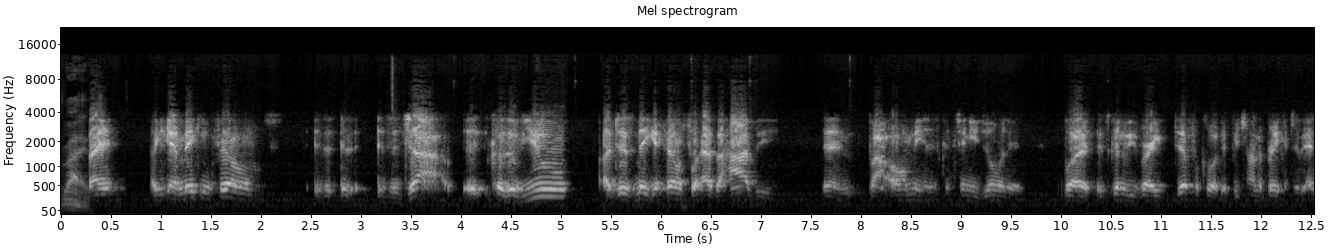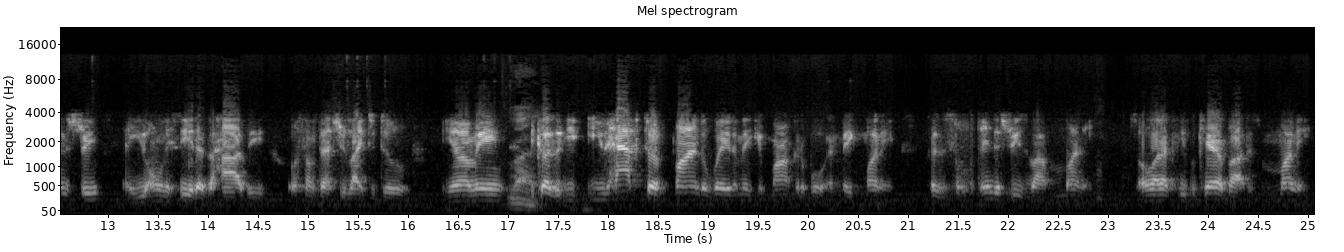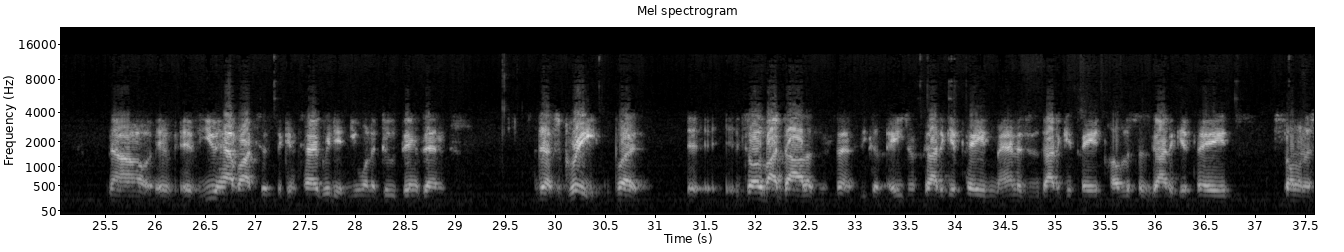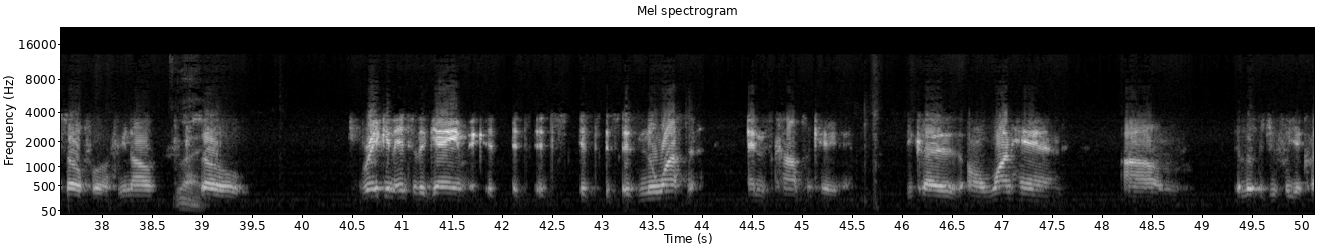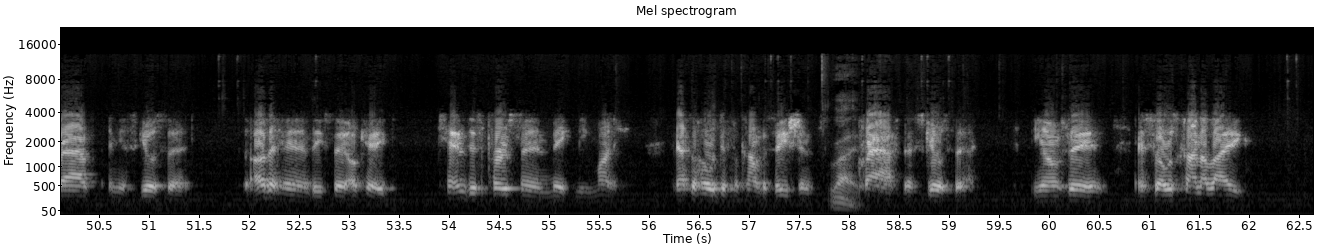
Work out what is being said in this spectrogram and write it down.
right? Right. Again, making films is a, is a job because if you are just making films for as a hobby, then by all means continue doing it but it's going to be very difficult if you're trying to break into the industry and you only see it as a hobby or something that you like to do. You know what I mean? Right. Because you, you have to find a way to make it marketable and make money because the industry is about money. So all that people care about is money. Now, if, if you have artistic integrity and you want to do things, then that's great. But it, it's all about dollars and cents because agents got to get paid, managers got to get paid, publishers got to get paid, so on and so forth. You know. Right. So breaking into the game, it, it, it's it's it's it's nuanced and it's complicated because on one hand, um, they look at you for your craft and your skill set. The other hand, they say, okay, can this person make me money? That's a whole different conversation. Right. Craft and skill set. You know what I'm saying? And so it's kind of like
